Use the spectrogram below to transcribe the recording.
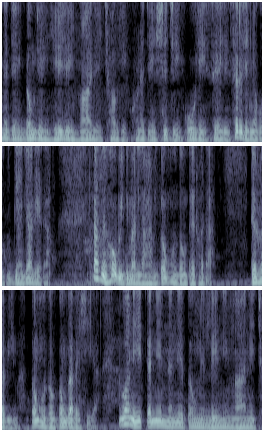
နှစ်ချိန်သုံးချိန်လေးချိန်ငါးချိန်၆ချိန်ခုနှစ်ချိန်ရှစ်ချိန်ကိုးချိန်ဆယ်ချိန်၁၇ချိန်မြောက်ကိုသူပြန်ကြခဲ့တာအဲ့ဒါဆိုရင်ဟုတ်ပြီဒီမှာလာပြီ၃ခု၃တဲထွက်တာတဲထွက်ပြီးမှာ၃ခု၃၃ကပ်ပဲရှိတာသူကနေတစ်နှစ်နှစ်နှစ်သုံးနှစ်လေးနှစ်ငါးနှစ်၆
